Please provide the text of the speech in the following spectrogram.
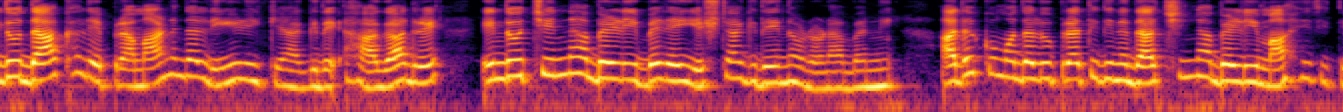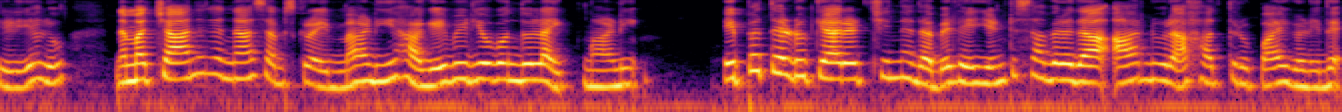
ಇದು ದಾಖಲೆ ಪ್ರಮಾಣದಲ್ಲಿ ಇಳಿಕೆಯಾಗಿದೆ. ಹಾಗಾದರೆ ಇಂದು ಚಿನ್ನ ಬೆಳ್ಳಿ ಬೆಲೆ ಎಷ್ಟಾಗಿದೆ ನೋಡೋಣ ಬನ್ನಿ. ಅದಕ್ಕೂ ಮೊದಲು ಪ್ರತಿದಿನದ ಚಿನ್ನ ಬೆಳ್ಳಿ ಮಾಹಿತಿ ತಿಳಿಯಲು ನಮ್ಮ ಚಾನಲನ್ನು ಸಬ್ಸ್ಕ್ರೈಬ್ ಮಾಡಿ ಹಾಗೆ ವಿಡಿಯೋಗೊಂದು ಲೈಕ್ ಮಾಡಿ. ಇಪ್ಪತ್ತೆರಡು ಕ್ಯಾರೆಟ್ ಚಿನ್ನದ ಬೆಲೆ ಎಂಟು ಸಾವಿರದ ಆರುನೂರ ಹತ್ತು ರೂಪಾಯಿಗಳಿದೆ.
